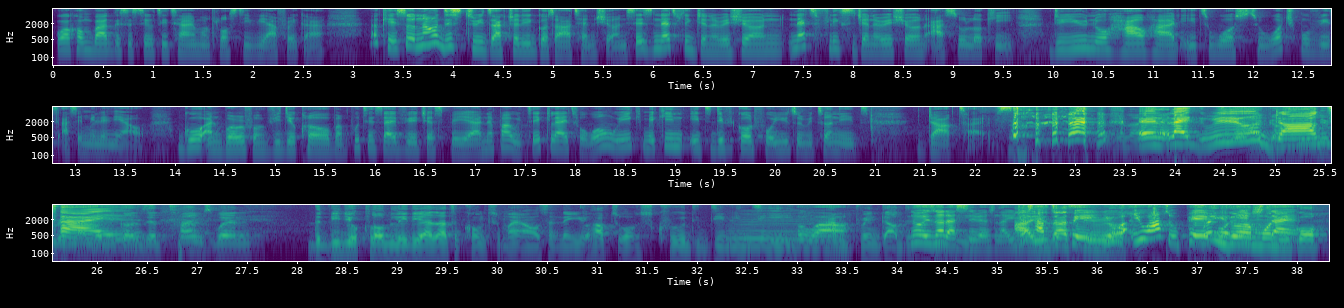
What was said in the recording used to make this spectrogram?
Welcome back. This is Silty Time on Plus TV Africa. Okay, so now this tweet actually got our attention. It says Netflix generation, Netflix generation are so lucky. Do you know how hard it was to watch movies as a millennial? Go and borrow from Video Club and put inside VHS player. NEPA will take light for one week, making it difficult for you to return it. Dark times. And, I- and I- like I real can dark really remember times. because there are times when the video club lady has had to come to my house and then you have to unscrew the DVD mm. Oh, wow. and bring out the No, it's not that serious now. You Ah, just is have to that pay. You, serious? you have to pay when for you don't each have money, time. go.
